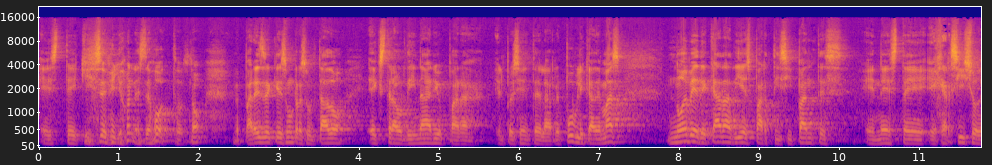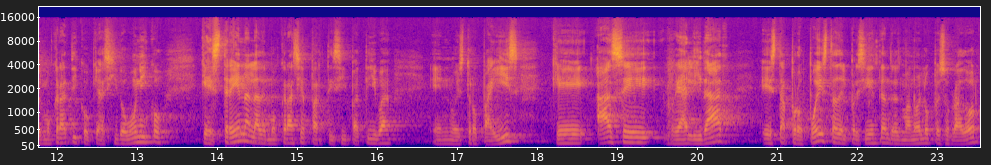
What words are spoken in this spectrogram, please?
este, 15 millones de votos, ¿no? Me parece que es un resultado extraordinario para el presidente de la República. Además, nueve de cada diez participantes en este ejercicio democrático que ha sido único, que estrena la democracia participativa en nuestro país, que hace realidad esta propuesta del presidente Andrés Manuel López Obrador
